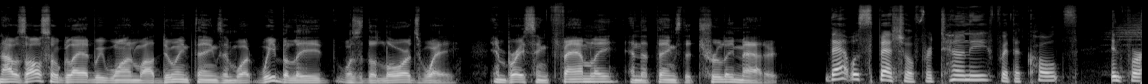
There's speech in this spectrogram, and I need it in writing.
And I was also glad we won while doing things in what we believed was the Lord's way, embracing family and the things that truly mattered. That was special for Tony, for the Colts, and for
